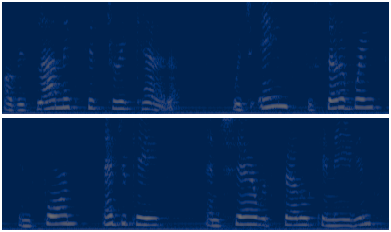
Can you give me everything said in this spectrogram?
of Islamic History Canada, which aims to celebrate, inform, educate, and share with fellow Canadians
